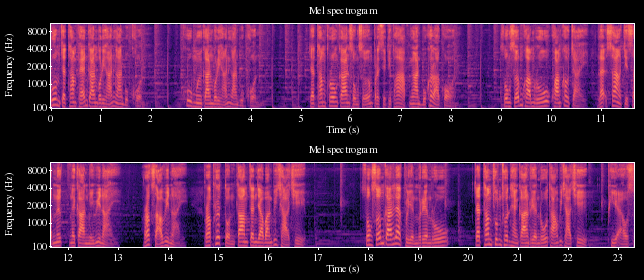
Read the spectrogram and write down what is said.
ร่วมจัดทำแผนการบริหารงานบุคคล คู่มือการบริหารงานบุคคลจัดทำโครงการส่งเสริมประสิทธิภาพงานบุคลากร ส่งเสริมความรู้ความเข้าใจและสร้างจิตสำนึกในการมีวินัย รักษาวินัย ประพฤติตนตามจรรยาบรรณวิชาชีพ ส่งเสริมการแลกเปลี่ยนเรียนรู้ จัดทำชุมชนแห่งการเรียนรู้ทางวิชาชีพ PLC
